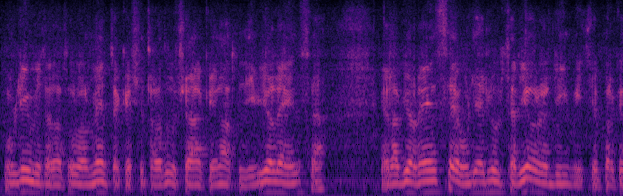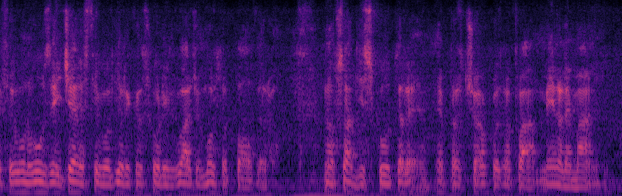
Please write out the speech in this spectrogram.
Un limite naturalmente che si traduce anche in atti di violenza e la violenza è l'ulteriore limite perché se uno usa i gesti vuol dire che il suo linguaggio è molto povero, non sa discutere e perciò cosa fa? Mena le mani.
